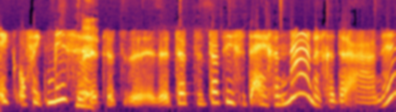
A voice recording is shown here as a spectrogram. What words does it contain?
Ik, of ik mis Nee. het. Dat, eh, dat, dat is het eigenaardige eraan. Hè?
